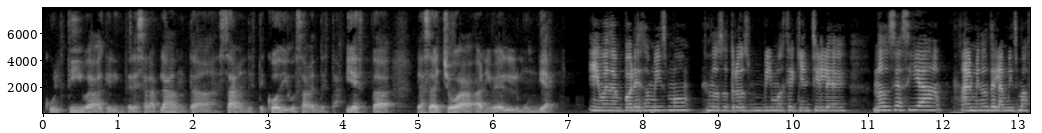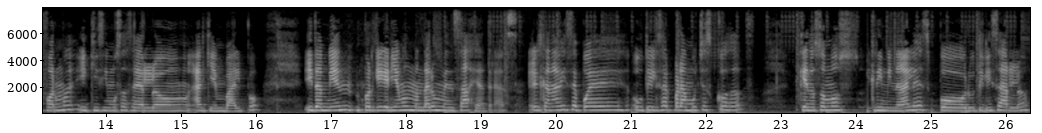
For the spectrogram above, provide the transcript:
cultiva, que le interesa la planta, saben de este código, saben de esta fiesta, ya se ha hecho a nivel mundial. Y bueno, por eso mismo nosotros vimos que aquí en Chile no se hacía al menos de la misma forma y quisimos hacerlo aquí en Valpo. Y también porque queríamos mandar un mensaje atrás. El cannabis se puede utilizar para muchas cosas, que no somos criminales por utilizarlo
